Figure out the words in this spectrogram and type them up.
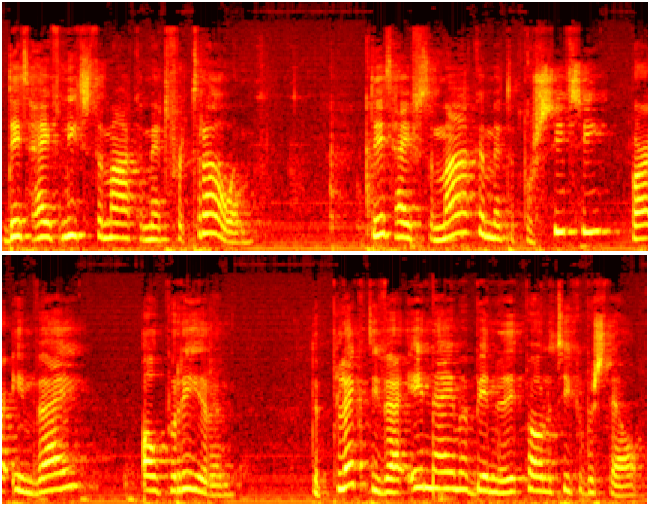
dit heeft niets te maken met vertrouwen. Dit heeft te maken met de positie waarin wij opereren. De plek die wij innemen binnen dit politieke bestel.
